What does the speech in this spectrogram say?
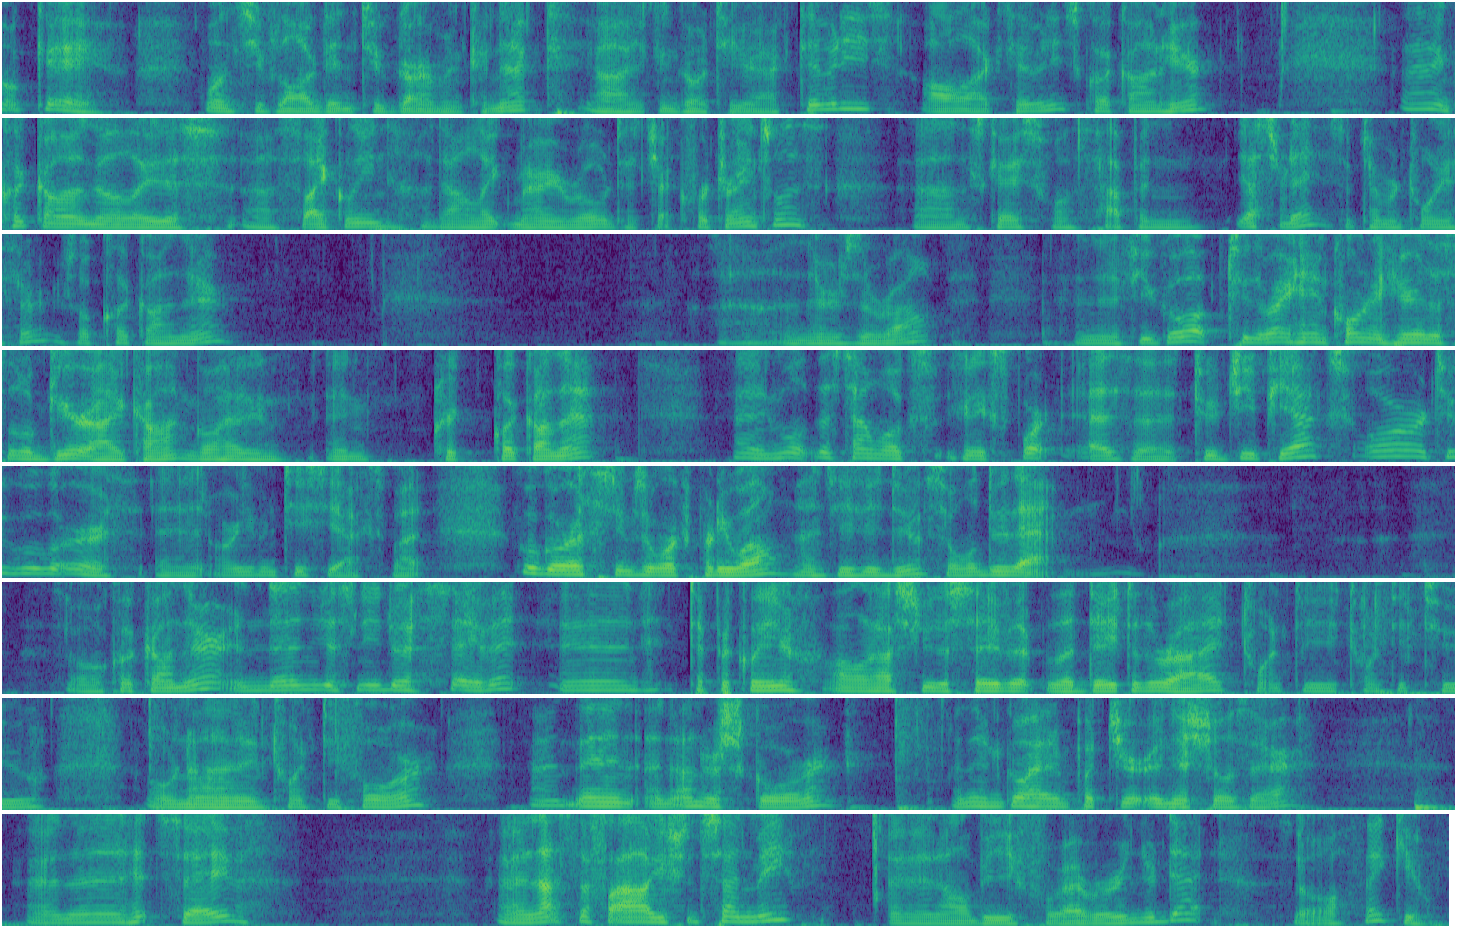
Okay, once you've logged into Garmin Connect, uh, you can go to your activities, all activities, click on here, and click on the latest uh, cycling down Lake Mary Road to check for tarantulas. Uh, this case, was happened yesterday, September 23rd, so click on there. Uh, and there's the route. And then if you go up to the right hand corner here, this little gear icon, go ahead and, and click on that. And we'll, this time we'll you can export as a, to GPX or to Google Earth and, or even TCX. But Google Earth seems to work pretty well and it's easy to do, so we'll do that. So we'll click on there and then you just need to save it. And typically I'll ask you to save it with the date of the ride, 2022 09 24, and then an underscore. And then go ahead and put your initials there. And then hit save. And that's the file you should send me and I'll be forever in your debt. So thank you.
